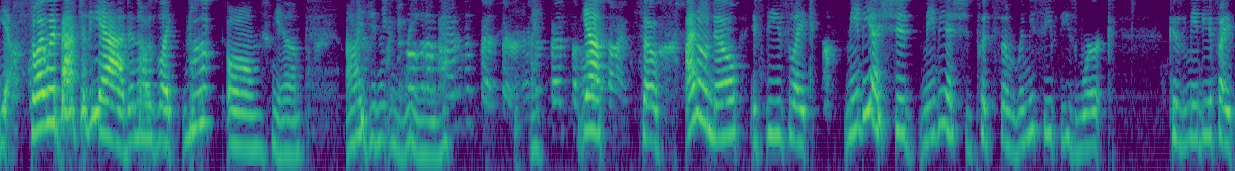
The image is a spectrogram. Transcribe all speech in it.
Yes. So I went back to the ad and I was like, oh, yeah. I didn't read. Pez dispenser and I- yeah. one at a time. So I don't know if these like maybe I should maybe I should put some. Let me see if these work. Because maybe if I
